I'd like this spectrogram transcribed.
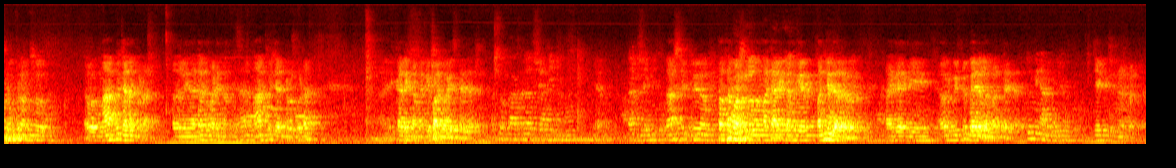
ಸೂ ಫ್ರಮ್ ಸೋ ಅವರು ನಾಲ್ಕು ಜನ ಕೂಡ, ಅದರಲ್ಲಿ ನಟನೆ ಮಾಡಿದಂತಹ ನಾಲ್ಕು ಜನರು ಕೂಡ ಈ ಕಾರ್ಯಕ್ರಮಕ್ಕೆ ಭಾಗವಹಿಸ್ತಾ ಇದ್ದಾರೆ. ಪ್ರಥಮ ವರ್ಷದಲ್ಲಿ ನಮ್ಮ ಕಾರ್ಯಕ್ರಮಕ್ಕೆ ಬಂದಿದ್ದಾರೆ ಅವರು. ಹಾಗಾಗಿ ಅವರು ಬಿಟ್ಟು ಬೇರೆಲ್ಲ ಬರ್ತಾ ಇದ್ದಾರೆ. ಜೆ ಪಿ ಬರ್ತಾರೆ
